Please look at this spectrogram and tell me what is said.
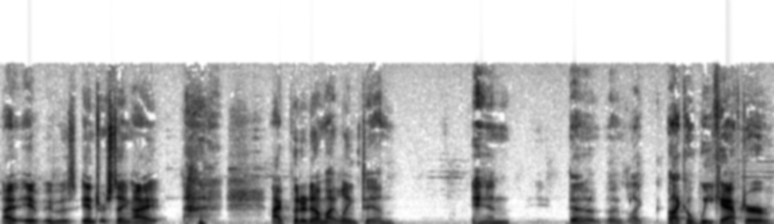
I, it, it was interesting. I I put it on my LinkedIn, and uh, like like a week after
